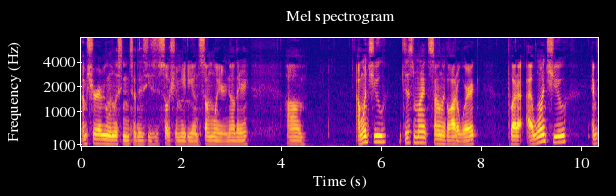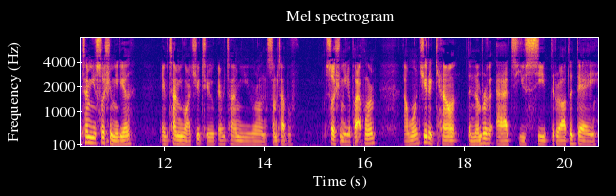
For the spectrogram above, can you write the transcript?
I'm sure everyone listening to this uses social media in some way or another. Um, I want you, this might sound like a lot of work, but I want you, every time you use social media, every time you watch YouTube, every time you're on some type of social media platform, I want you to count the number of ads you see throughout the day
